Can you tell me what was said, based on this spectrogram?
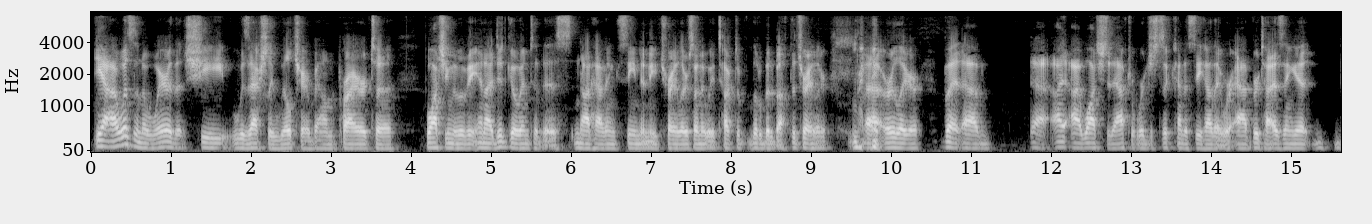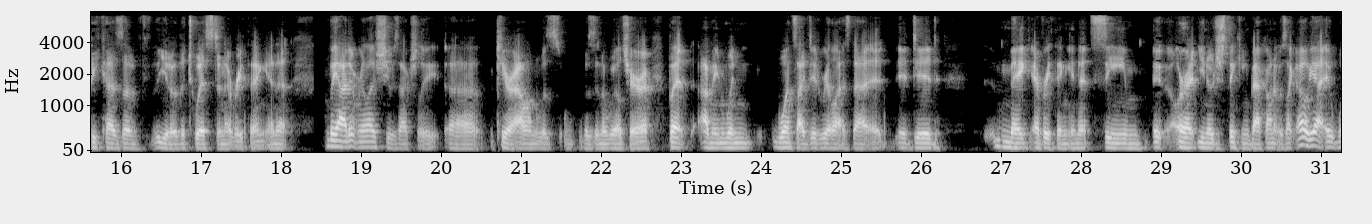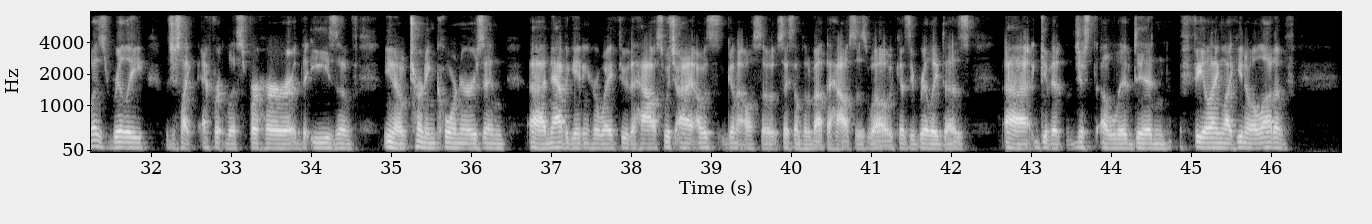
Yeah, I wasn't aware that she was actually wheelchair bound prior to watching the movie, and I did go into this not having seen any trailers. I know we talked a little bit about the trailer uh, right. earlier, but um, uh, I, I, watched it afterward just to kind of see how they were advertising it because of you know the twist and everything in it. But yeah, I didn't realize she was actually uh, Kiera Allen was was in a wheelchair. But I mean, when once I did realize that, it it did make everything in it seem or you know just thinking back on it was like oh yeah it was really just like effortless for her the ease of you know turning corners and uh, navigating her way through the house which I, I was gonna also say something about the house as well because it really does uh, give it just a lived in feeling like you know a lot of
